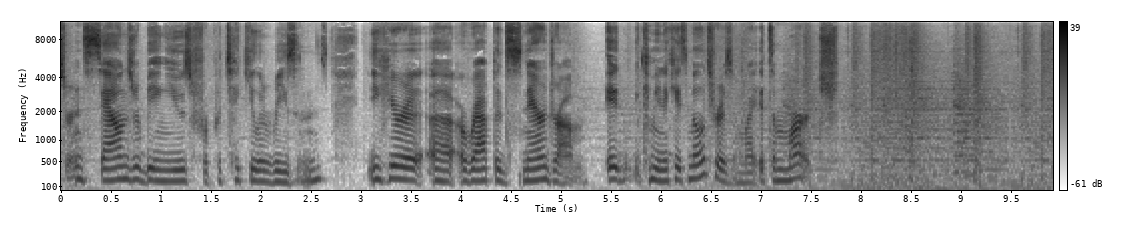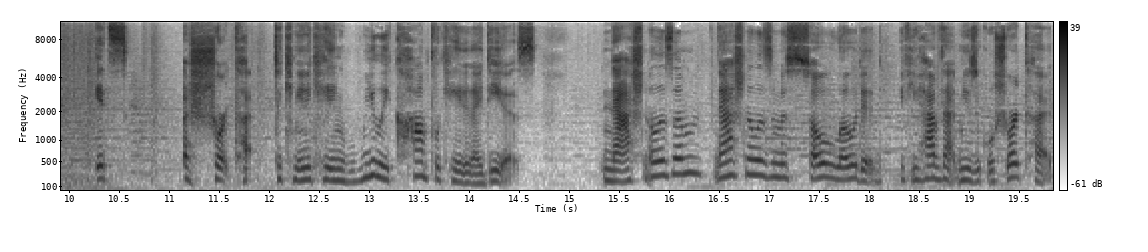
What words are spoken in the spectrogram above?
Certain sounds are being used for particular reasons. You hear a, a rapid snare drum, it communicates militarism, right? It's a march. It's a shortcut to communicating really complicated ideas. Nationalism, nationalism is so loaded. If you have that musical shortcut,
